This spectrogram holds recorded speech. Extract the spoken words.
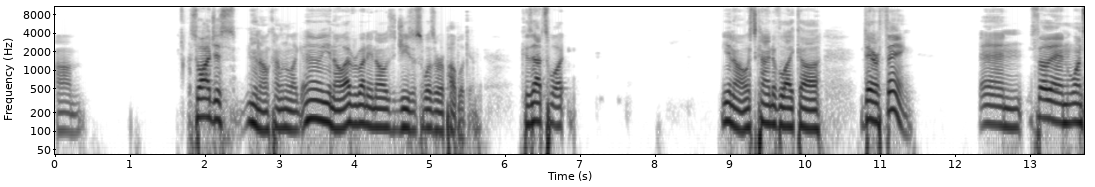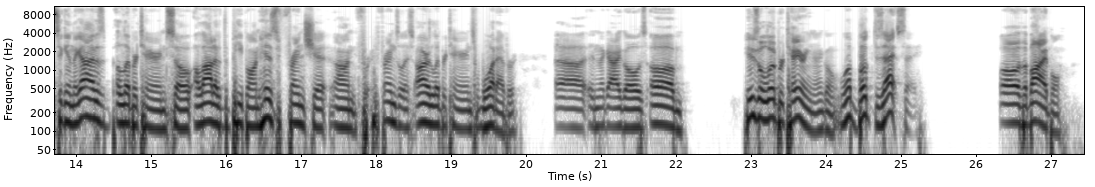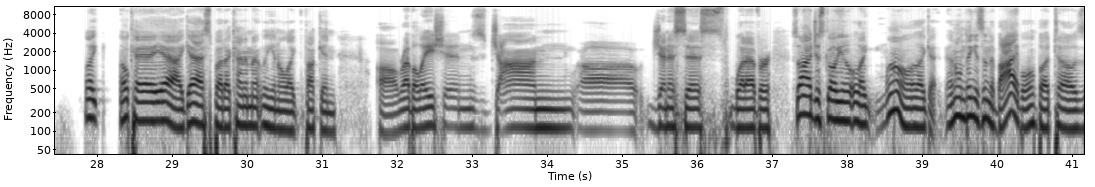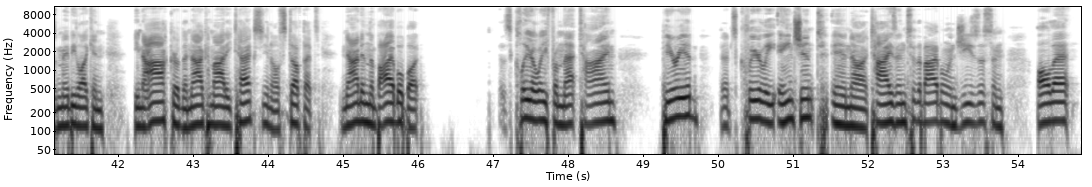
Um, so I just, you know, kind of like, eh, you know, everybody knows Jesus was a Republican. Because that's what you know, it's kind of like uh, their thing. And so then, once again, the guy was a libertarian. So a lot of the people on his friendship on fr- friends list are libertarians. Whatever. Uh, and the guy goes, um, he's a libertarian. I go, what book does that say? Oh, the Bible. Like, okay, yeah, I guess, but I kind of meant, you know, like fucking uh, Revelations, John, uh, Genesis, whatever. So I just go, you know, like, well, like I don't think it's in the Bible, but uh, maybe like in Enoch or the Nag Hammadi text, you know, stuff that's not in the Bible, but it's clearly from that time period. That's clearly ancient and uh, ties into the Bible and Jesus and all that.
